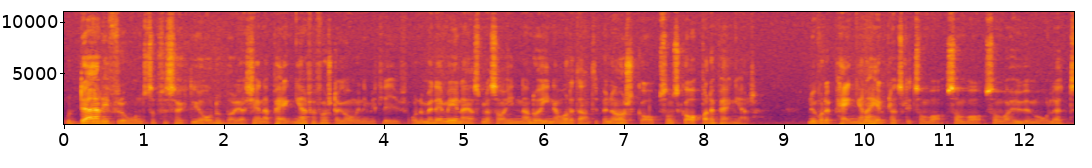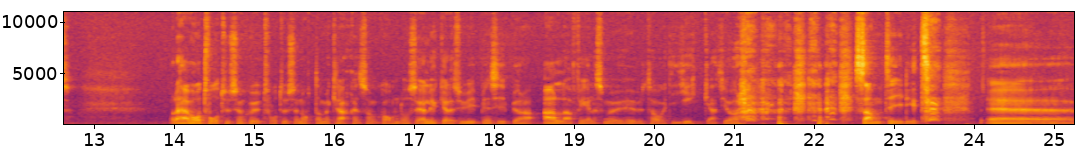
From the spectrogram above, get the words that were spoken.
Och därifrån så försökte jag då börja tjäna pengar för första gången i mitt liv. Och med det menar jag som jag sa innan då, innan var det ett entreprenörskap som skapade pengar. Nu var det pengarna helt plötsligt som var, som var, som var huvudmålet. Och det här var 2007-2008 med kraschen som kom då. Så jag lyckades ju i princip göra alla fel som överhuvudtaget gick att göra samtidigt. Eh,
